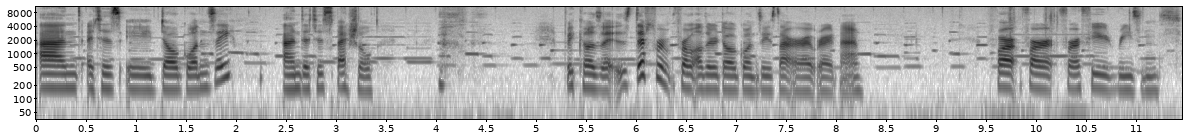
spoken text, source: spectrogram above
and it is a dog onesie, and it is special. because it is different from other dog onesies that are out right now. For, for, for a few reasons.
